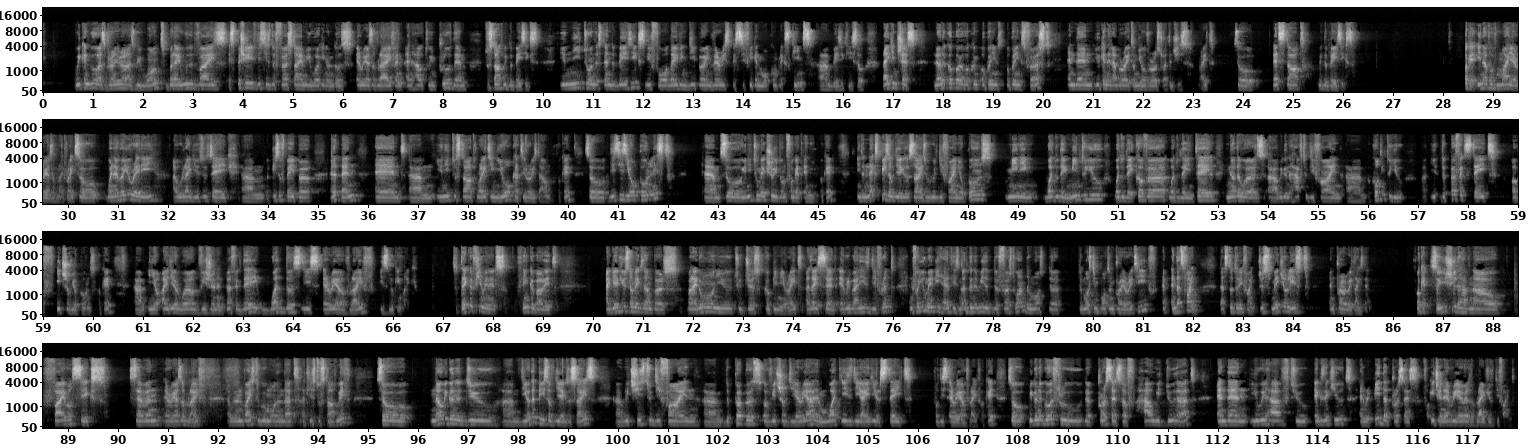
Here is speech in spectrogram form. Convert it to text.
we can go as granular as we want, but I would advise, especially if this is the first time you're working on those areas of life and, and how to improve them, to start with the basics. You need to understand the basics before diving deeper in very specific and more complex schemes, um, basically. So, like in chess, learn a couple of openings, openings first, and then you can elaborate on your overall strategies, right? So let's start with the basics. Okay, enough of my areas of life, right? So whenever you're ready, I would like you to take um, a piece of paper and a pen, and um, you need to start writing your categories down. Okay, so this is your pawn list. Um, so you need to make sure you don't forget any. Okay, in the next piece of the exercise, we will define your pawns meaning what do they mean to you what do they cover what do they entail in other words uh, we're going to have to define um, according to you the perfect state of each of your pawns okay um, in your ideal world vision and perfect day what does this area of life is looking like so take a few minutes think about it I gave you some examples, but I don't want you to just copy me, right? As I said, everybody is different. And for you, maybe health is not going to be the, the, first one, the most, the, the most important priority. And, and that's fine. That's totally fine. Just make your list and prioritize them. Okay. So you should have now five or six, seven areas of life. I would advise to go more than that, at least to start with. So now we're going to do um, the other piece of the exercise uh, which is to define um, the purpose of each of the area and what is the ideal state for this area of life. Okay, so we're going to go through the process of how we do that, and then you will have to execute and repeat that process for each and every area of life you've defined.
